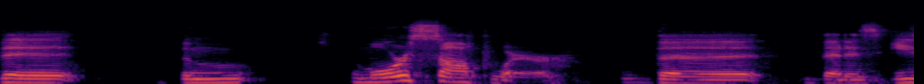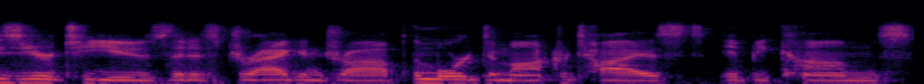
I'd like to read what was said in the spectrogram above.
the the more software the that is easier to use that is drag and drop the more democratized it becomes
